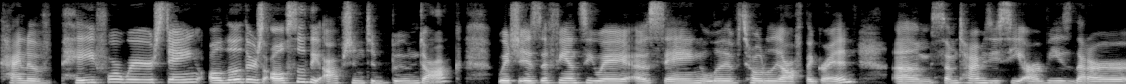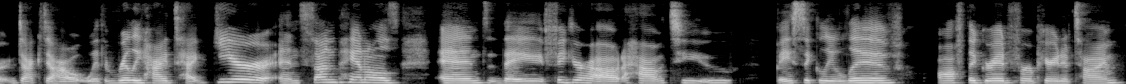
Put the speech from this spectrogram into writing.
kind of pay for where you're staying. Although there's also the option to boondock, which is a fancy way of saying live totally off the grid. Um, sometimes you see RVs that are decked out with really high tech gear and sun panels, and they figure out how to basically live off the grid for a period of time.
